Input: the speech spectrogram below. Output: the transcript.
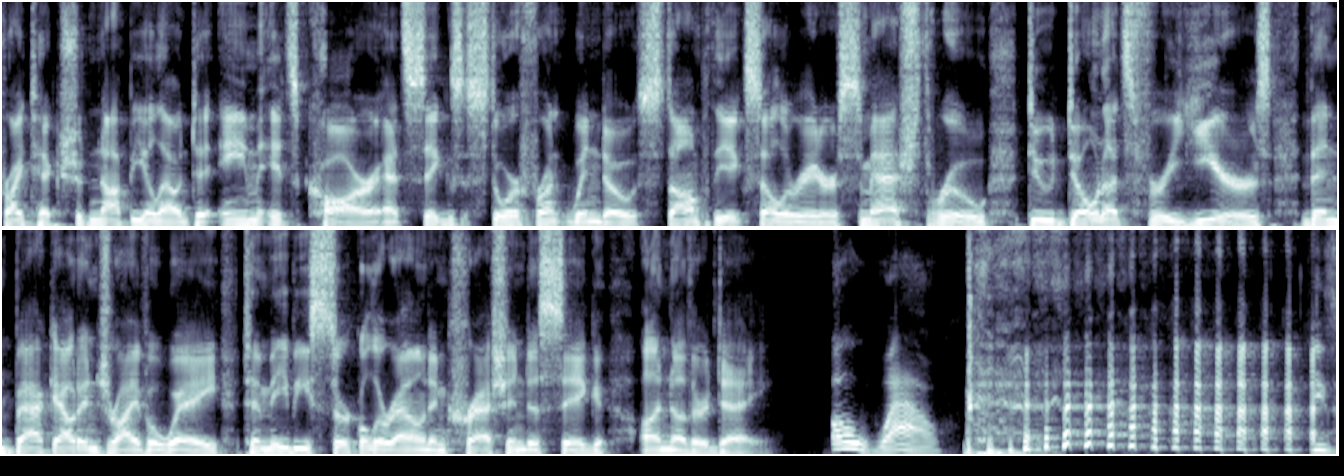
Crytek should not be allowed to aim its car at CIG's storefront window, stomp the accelerator, smash through, do donuts for years, then back out and drive away to maybe circle around and crash into CIG another day. Oh, wow. He's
